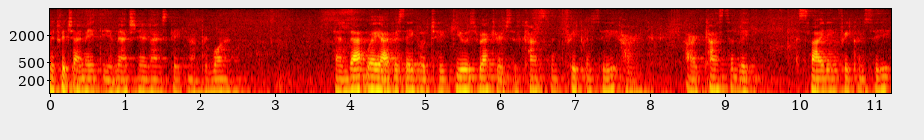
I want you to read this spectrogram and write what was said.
with which I made the imaginary landscape number one. And that way I was able to use records of constant frequency or, or constantly sliding frequency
